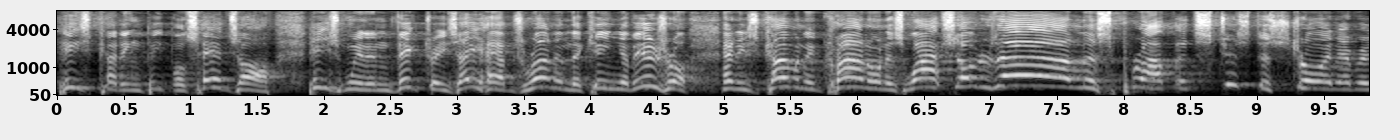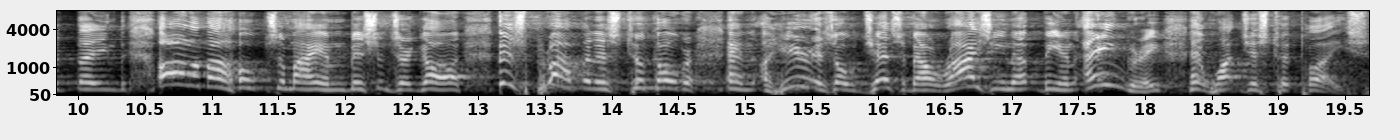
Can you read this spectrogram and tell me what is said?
He's cutting people's heads off. He's winning victories. Ahab's running the king of Israel, and he's coming and crying on his wife's shoulders. Oh, this prophet's just destroyed everything. All of my hopes and my ambitions are gone. This prophet has took over. And here is old Jezebel rising up, being angry at what just took place.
